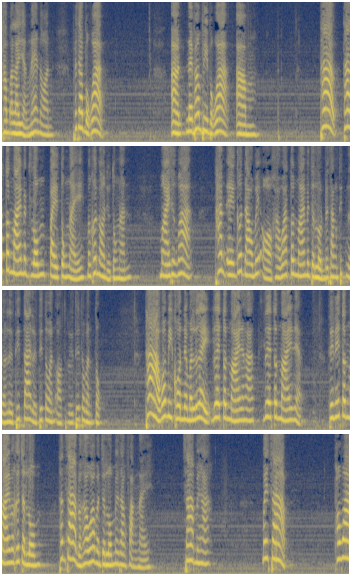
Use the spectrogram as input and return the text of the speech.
ทำอะไรอย่างแน่นอน พระเจ้าบอกว่าในพระคัมภีร์บอกว่าถ้าถ้าต้นไม้มันล้มไปตรงไหน มันก็นอนอยู่ตรงนั้น หมายถึงว่าท่านเองก็เดาไม่ออกค่ะว่าต้นไม้มันจะหล่นไปทางทิศเหนือหรือทิศใต้หรือทิศตะวันออกหรือทิศตะวันตก ถ้าหากว่ามีคนเนี่ยมาเลื่อยเลื่อยต้นไม้นะคะเลื่อยต้นไม้เนี่ย ทีนี้ต้นไม้มันก็จะล้ม ท่านทราบหรือคะว่ามันจะล้มไปทางฝั่งไหน ทราบไหมคะ ไม่ทราบ เพราะว่า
